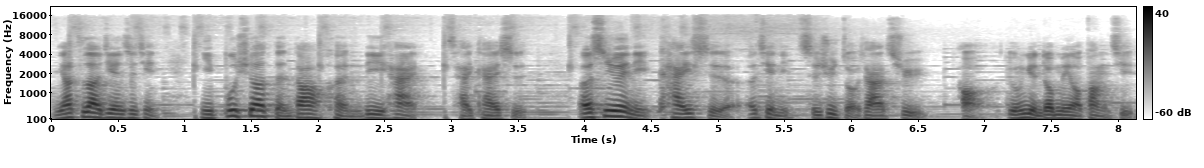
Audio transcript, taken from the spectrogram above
你要知道一件事情，你不需要等到很厉害才开始，而是因为你开始了，而且你持续走下去，哦，永远都没有放弃，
